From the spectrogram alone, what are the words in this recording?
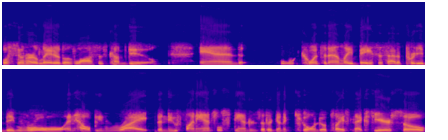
Well, sooner or later, those losses come due. And coincidentally, Basis had a pretty big role in helping write the new financial standards that are going to go into place next year. So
